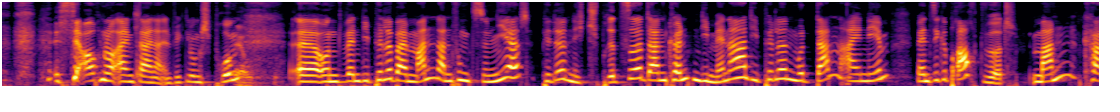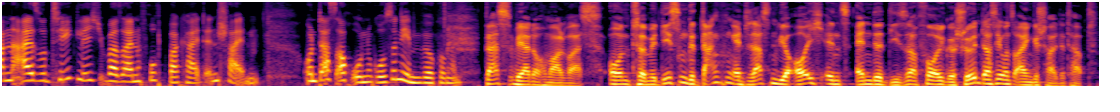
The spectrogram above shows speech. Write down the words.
Ist ja auch nur ein kleiner Entwicklungssprung. Äh, und wenn die Pille beim Mann dann funktioniert, Pille, nicht Spritze, dann könnten die Männer die Pille nur dann einnehmen, wenn sie gebraucht wird. Mann kann also täglich über seine Fruchtbarkeit entscheiden. Und das auch ohne große Nebenwirkungen. Das wäre doch mal was. Und äh, mit diesem Gedanken entlassen wir euch ins Ende dieser Folge. Schön, dass ihr uns eingeschaltet habt.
